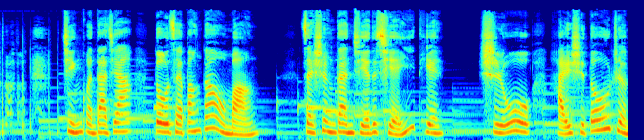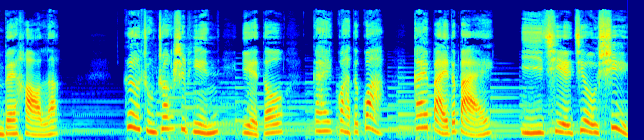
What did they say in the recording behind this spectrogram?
尽管大家都在帮倒忙，在圣诞节的前一天，食物还是都准备好了，各种装饰品也都该挂的挂，该摆的摆。一切就绪，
